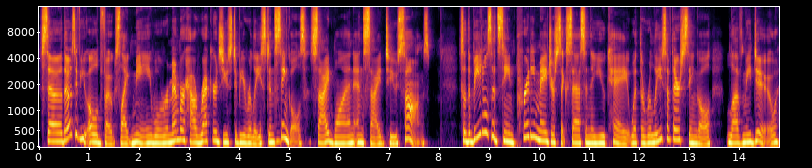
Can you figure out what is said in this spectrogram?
So, those of you old folks like me will remember how records used to be released in singles, side one and side two songs. So, the Beatles had seen pretty major success in the UK with the release of their single, Love Me Do,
